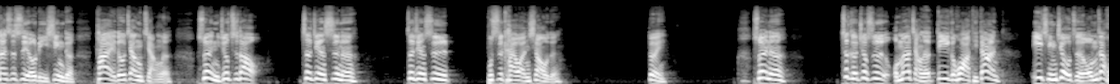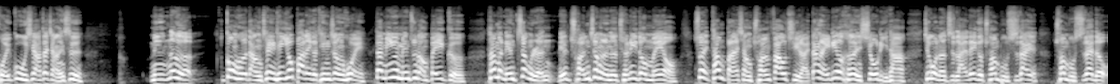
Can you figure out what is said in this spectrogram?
但是是有理性的，他也都这样讲了，所以你就知道这件事呢。这件事不是开玩笑的，对，所以呢，这个就是我们要讲的第一个话题。当然，疫情救者，我们再回顾一下，再讲一次。民那个共和党前几天又办了一个听证会，但因为民主党背阁，他们连证人、连传证人的权利都没有，所以他们本来想传 f a u 来，当然一定会狠狠修理他。结果呢，只来了一个川普时代、川普时代的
